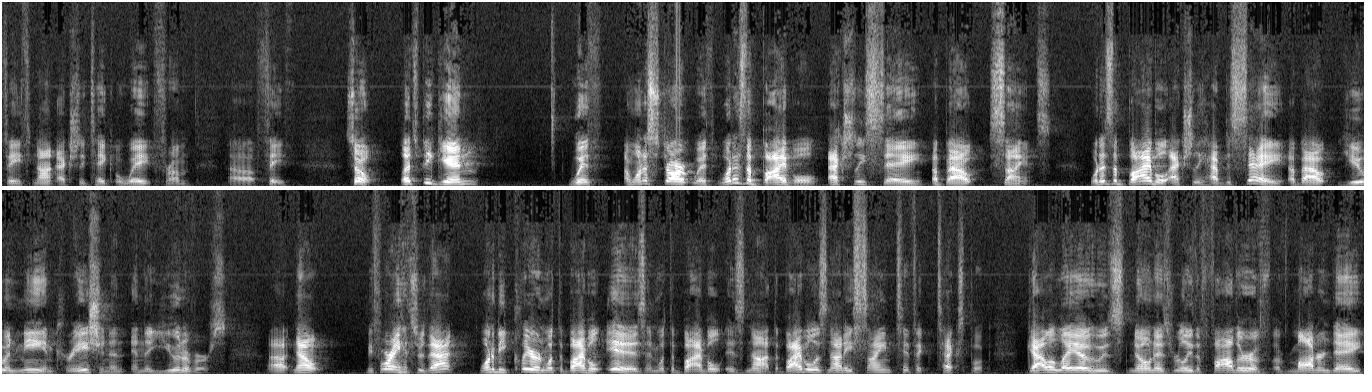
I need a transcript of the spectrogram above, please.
faith, not actually take away from uh, faith. So let's begin with I want to start with what does the Bible actually say about science? What does the Bible actually have to say about you and me and creation and, and the universe? Uh, now, before I answer that, I want to be clear on what the Bible is and what the Bible is not. The Bible is not a scientific textbook. Galileo, who is known as really the father of, of modern day,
